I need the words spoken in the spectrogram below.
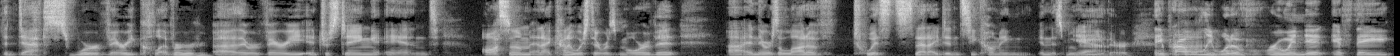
The deaths were very clever. Uh, they were very interesting and awesome, and I kind of wish there was more of it. Uh, and there was a lot of twists that I didn't see coming in this movie Yeah. either. They probably would have ruined it if they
